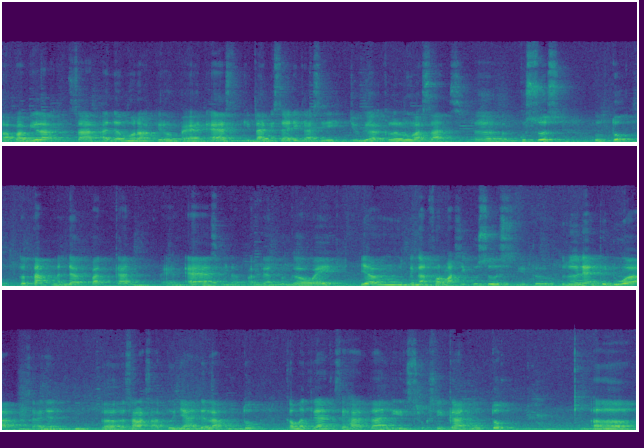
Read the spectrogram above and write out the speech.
apabila saat ada moratorium PNS kita bisa dikasih juga keleluasan uh, khusus untuk tetap mendapatkan PNS, mendapatkan pegawai yang dengan formasi khusus gitu. Kemudian kedua, misalnya uh, salah satunya adalah untuk Kementerian Kesehatan diinstruksikan untuk uh,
